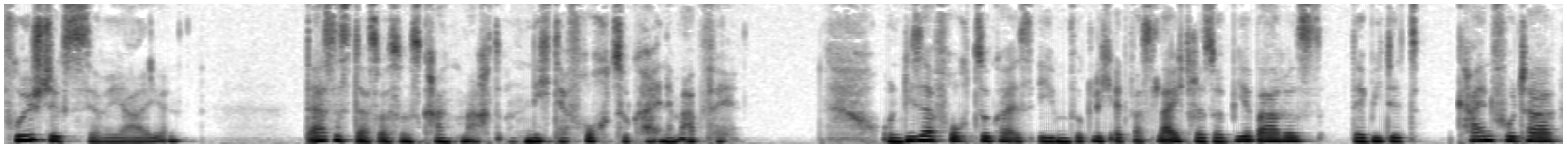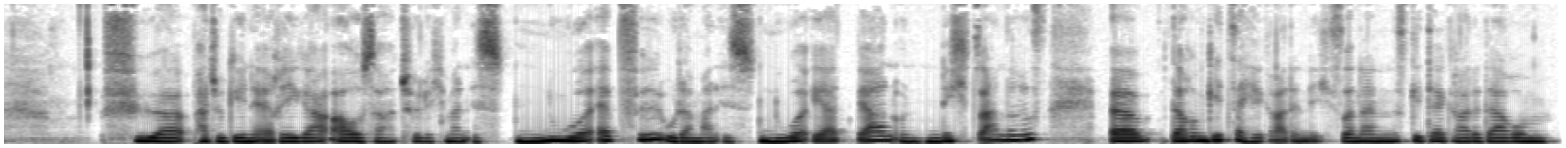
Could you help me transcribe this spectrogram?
Frühstückscerealien. Das ist das, was uns krank macht und nicht der Fruchtzucker in einem Apfel. Und dieser Fruchtzucker ist eben wirklich etwas leicht resorbierbares, der bietet kein Futter für pathogene Erreger, außer natürlich, man isst nur Äpfel oder man isst nur Erdbeeren und nichts anderes. Äh, darum geht es ja hier gerade nicht, sondern es geht ja gerade darum,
